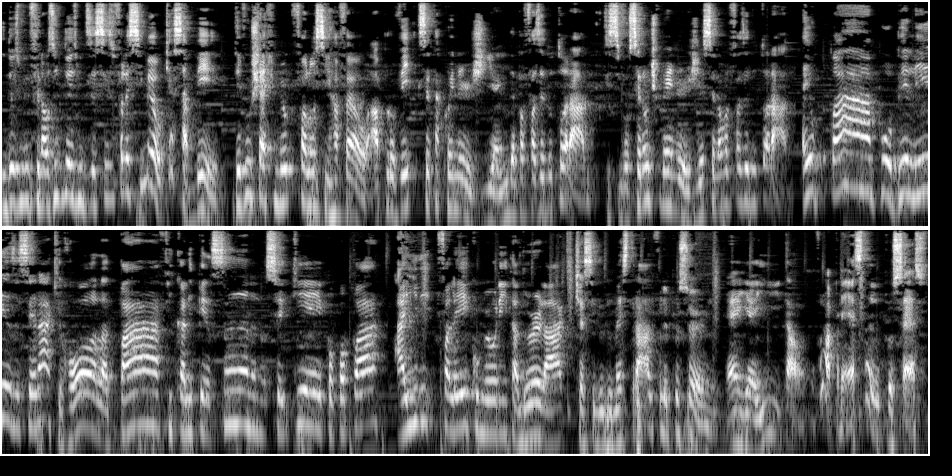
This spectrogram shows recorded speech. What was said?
em 2000, finalzinho de 2016, eu falei assim: Meu, quer saber? Teve um chefe meu que falou assim: Rafael, aproveita que você tá com energia ainda para fazer doutorado. Porque se você não tiver energia, você não vai fazer doutorado. Aí eu, pá, pô, beleza, será que rola? Pá, fica ali pensando, não sei o quê, pá. Aí falei com o meu orientador lá, que tinha sido do mestrado, falei, professor, é, e aí e tal. Eu falei, ah, presta o processo.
